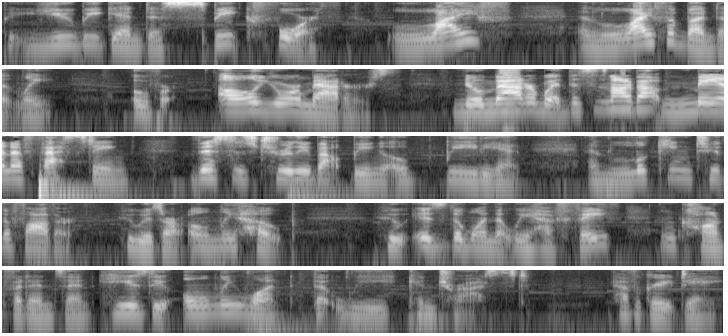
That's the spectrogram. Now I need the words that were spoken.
but you begin to speak forth life and life abundantly over all your matters. No matter what, this is not about manifesting. This is truly about being obedient and looking to the Father, who is our only hope, who is the one that we have faith and confidence in. He is the only one that we can trust. Have a great day.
